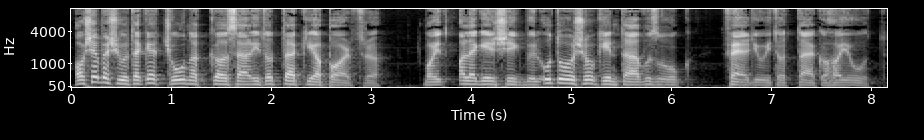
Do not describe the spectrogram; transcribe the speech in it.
A sebesülteket csónakkal szállították ki a partra, majd a legénységből utolsóként távozók felgyújtották a hajót.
